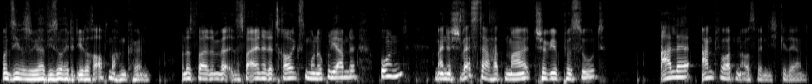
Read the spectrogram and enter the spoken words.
Und sie war so, ja, wieso hättet ihr doch auch machen können? Und das war, das war einer der traurigsten Monopoly-Abende. Und meine Schwester hat mal Trivial Pursuit alle Antworten auswendig gelernt.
